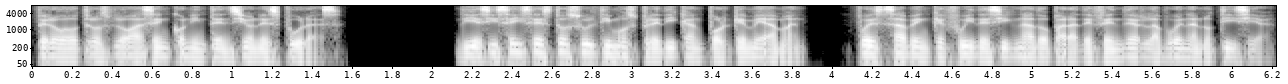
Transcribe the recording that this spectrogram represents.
pero otros lo hacen con intenciones puras. 16. Estos últimos predican porque me aman, pues saben que fui designado para defender la buena noticia.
